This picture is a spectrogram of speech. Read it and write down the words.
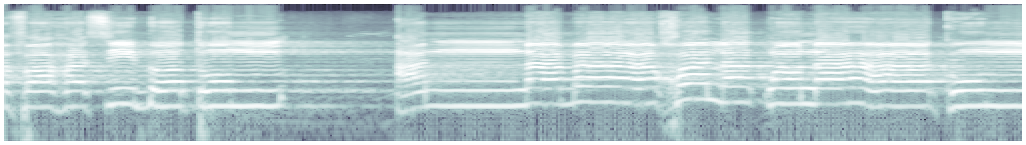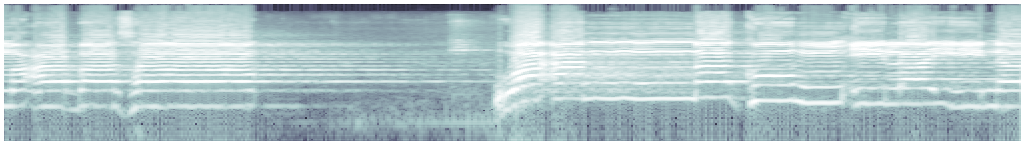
আফাহাসিবতুম আন্নামা খলাকনাকুম আবাসা? ওয়া আন্নাকুম ইলাইনা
